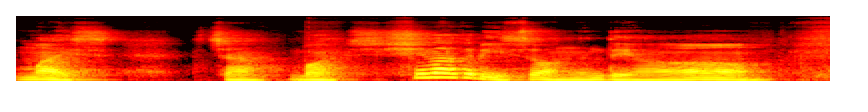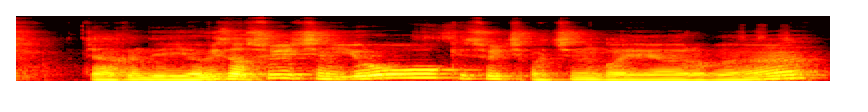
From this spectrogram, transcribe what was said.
mice 자 뭐 신하들이 있어 왔는데요. 자 근데 여기서 스위치는 이렇게 스위치 받치는 거예요 여러분.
